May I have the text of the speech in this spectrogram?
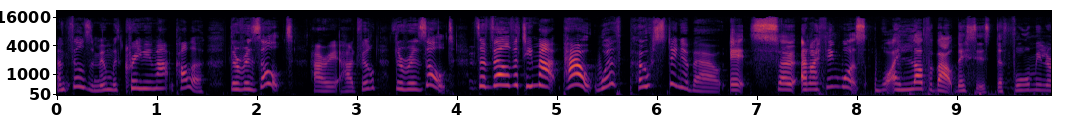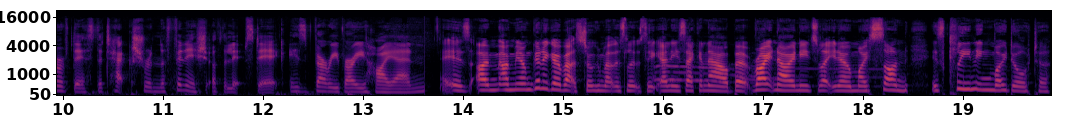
and fills them in with creamy matte colour. The result? Harriet Hadfield. The result: it's a velvety matte pout worth posting about. It's so, and I think what's what I love about this is the formula of this, the texture and the finish of the lipstick is very, very high end. It is. I'm, I mean, I'm going to go back to talking about this lipstick any second now, but right now I need to let you know my son is cleaning my daughter.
